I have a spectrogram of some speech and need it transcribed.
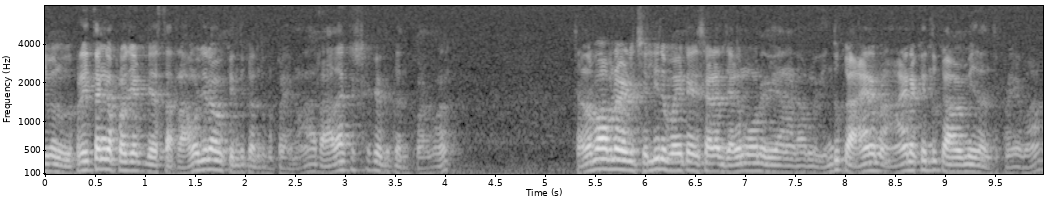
ఈమెను విపరీతంగా ప్రొజెక్ట్ చేస్తారు. రామోజీరావుకి ఎందుకు అందుకు ప్రేమ? రాధాకృష్ణకి ఎందుకు అందుకు ప్రేమ? చంద్రబాబు నాయుడు చెల్లిని బయట వేసాడని జగన్మోహన్ రెడ్డి అనడంలో ఎందుకు ఆయన ఆయనకెందుకు ఆమె మీద అంత ప్రేమ?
